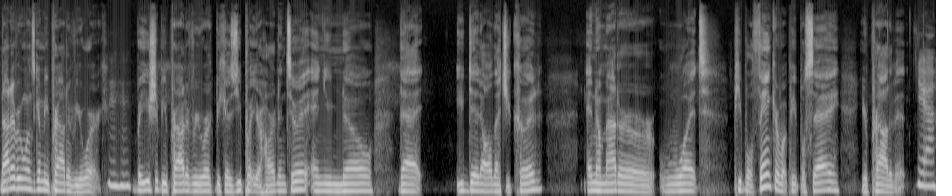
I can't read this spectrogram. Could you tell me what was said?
Not everyone's going to be proud of your work, Mm-hmm. but you should be proud of your work because you put your heart into it and you know that you did all that you could. And no matter what people think or what people say, you're proud of it. Yeah.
